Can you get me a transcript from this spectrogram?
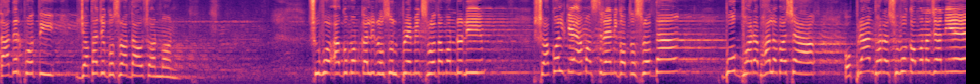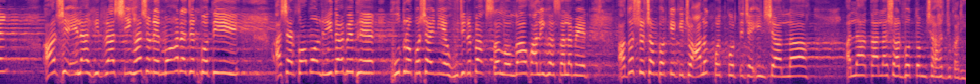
তাদের প্রতি যথাযোগ্য শ্রদ্ধা ও সম্মান। শুভ আগমনকালী রসুল প্রেমিক শ্রোতামণ্ডলী সকলকে আমার শ্রেণীগত শ্রদ্ধা, বুক ভরা ভালোবাসা ও প্রাণ ভরা শুভকামনা জানিয়ে আর সে ইলাহির রাজ সিংহাসনের মহারাজের প্রতি আশার কমল হৃদয় বেঁধে ক্ষুদ্র পোষায় নিয়ে হুজুরে পাক সাল্লাহ আলী সাল্লামের আদর্শ সম্পর্কে কিছু আলোকপাত করতে চাই ইনশাআল্লাহ। আল্লাহ তাআলা সর্বোত্তম সাহায্যকারী।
